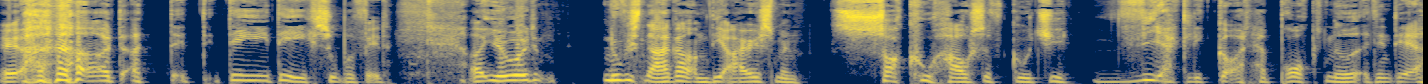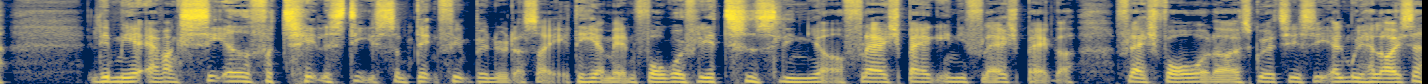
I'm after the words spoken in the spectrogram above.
og og det, det, det er ikke super fedt. Og i øvrigt, nu vi snakker om The Irishman, så kunne House of Gucci virkelig godt have brugt noget af den der lidt mere avancerede fortællestil, som den film benytter sig af. Det her med, at den foregår i flere tidslinjer, og flashback ind i flashback, og flash forward, og skulle jeg til at sige, alt muligt haløjsa.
